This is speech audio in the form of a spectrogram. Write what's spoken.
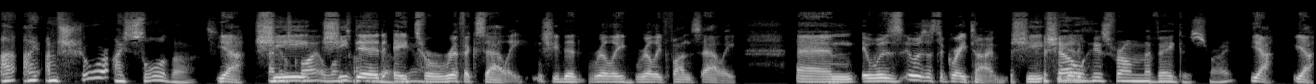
I, I, I'm sure I saw that. Yeah, And it was she a she did ago, a yeah. Mm. terrific Sally. She did really really fun Sally, and it was it was just a great time. She she Michelle, did- who's from Vegas, right? yeah Yeah.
